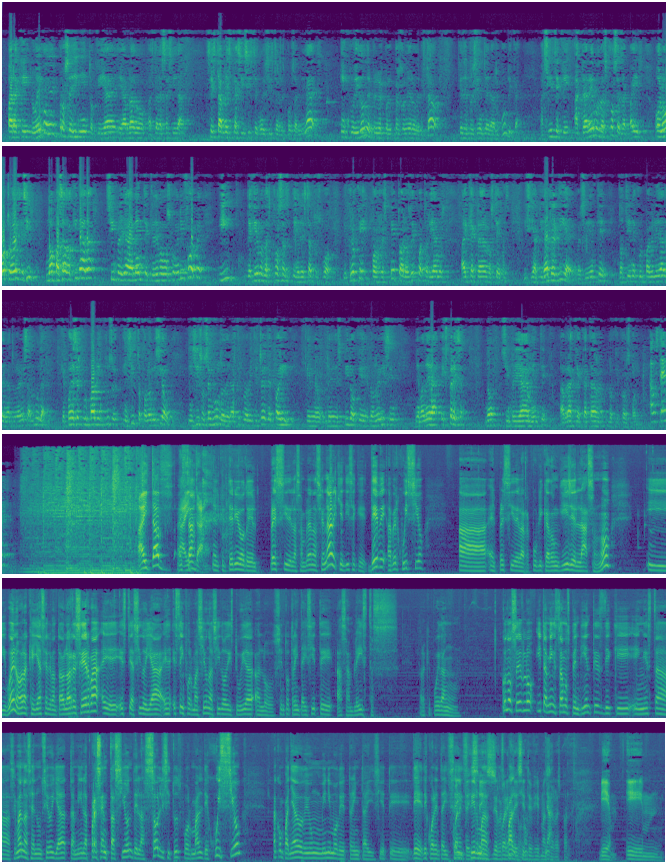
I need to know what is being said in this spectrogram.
para que luego del procedimiento que ya he hablado hasta la saciedad se establezca si existen o no existen responsabilidades, incluido del primer personero del Estado, que es el presidente de la República. Así es de que aclaremos las cosas al país. O lo otro es decir, no ha pasado aquí nada, simplemente quedémonos con el informe y dejemos las cosas en el status quo. Yo creo que por respeto a los ecuatorianos hay que aclarar los temas. Y si al final del día el presidente no tiene culpabilidad de naturaleza alguna, que puede ser culpable incluso, insisto, por la omisión, inciso segundo del artículo 23 del COI, que les pido que lo revisen de manera expresa, no, simplemente habrá que acatar lo que corresponde. ¿A usted? Ahí está, Ahí, está, el criterio del presidente de la Asamblea Nacional, quien dice que debe haber juicio al presidente de la República, don Guille Lazo, ¿no? Y bueno, ahora que ya se ha levantado la reserva, eh, este ha sido ya, e- esta información ha sido distribuida a los 137 asambleístas para que puedan conocerlo y también estamos pendientes de que en esta semana se anunció ya también la presentación de la solicitud formal de juicio acompañado de un mínimo de 37 de, de 46, 46, firmas de respaldo 47 ¿no? firmas Ya. de respaldo. Bien, eh,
